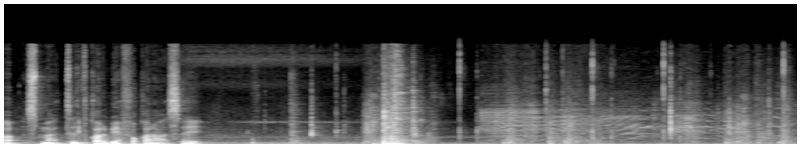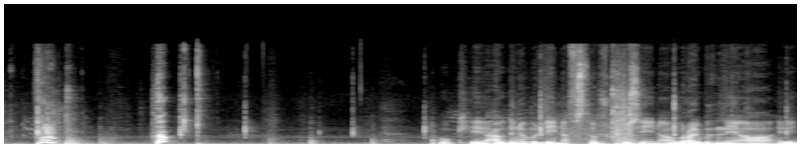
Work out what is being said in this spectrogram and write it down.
Ah, سمعت التقربيع فوق راسي. اوكي عاودنا ولينا في في الكوزينة وراي بذنيها هاهي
